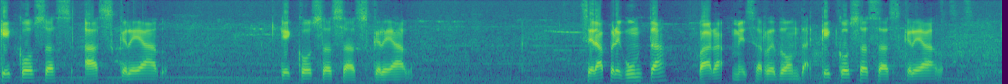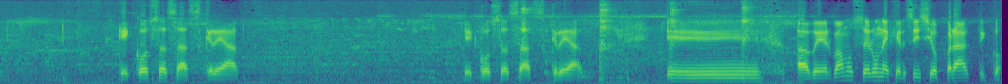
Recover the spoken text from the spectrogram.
¿Qué cosas has creado? ¿Qué cosas has creado? Será pregunta para mesa redonda. ¿Qué cosas has creado? ¿Qué cosas has creado? ¿Qué cosas has creado? Eh, a ver, vamos a hacer un ejercicio práctico.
